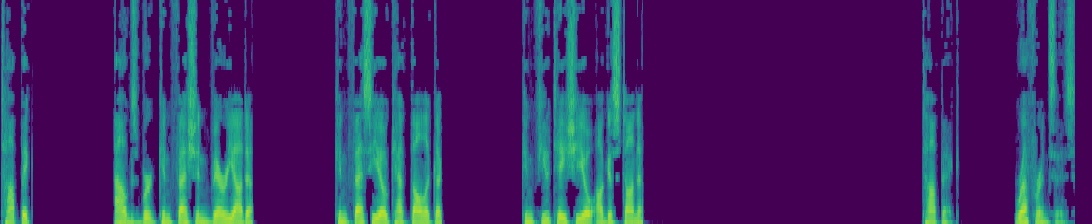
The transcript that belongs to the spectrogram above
Topic. Augsburg Confession Variata. Confessio Catholica. Confutatio Augustana. Topic. References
